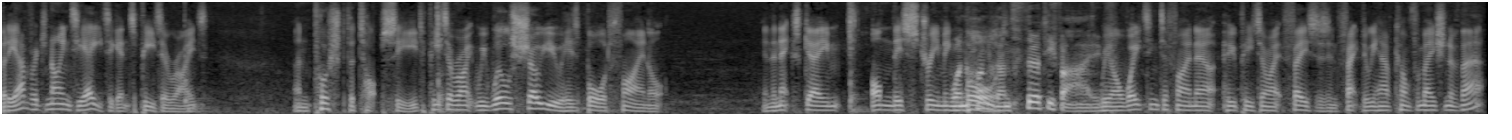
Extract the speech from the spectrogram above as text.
but he averaged 98 against Peter Wright and pushed the top seed. Peter Wright, we will show you his board final in the next game on this streaming One board. hundred and thirty-five. We are waiting to find out who Peter Wright faces. In fact, do we have confirmation of that?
